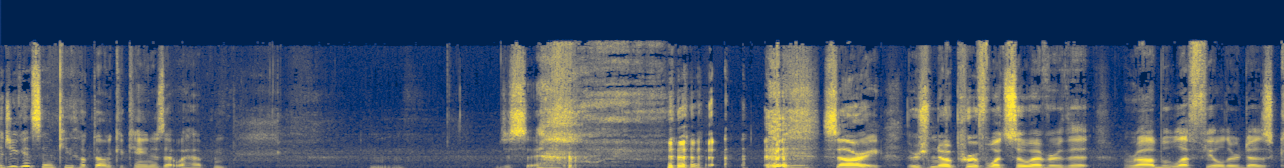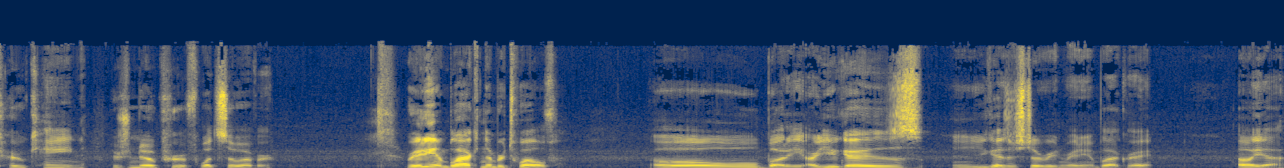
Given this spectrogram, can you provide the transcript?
Did you get Sam Kieth hooked on cocaine? Is that what happened? Hmm. Just say. Sorry, there's no proof whatsoever that Rob Leftfielder does cocaine. There's no proof whatsoever. Radiant Black, number 12. Oh, buddy. Are you guys. You guys are still reading Radiant Black, right? Oh, yeah.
